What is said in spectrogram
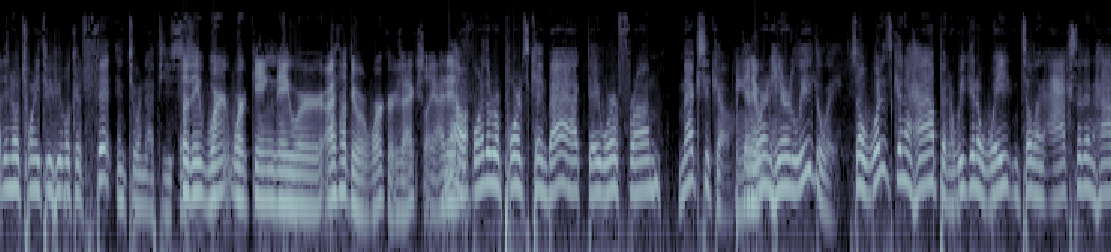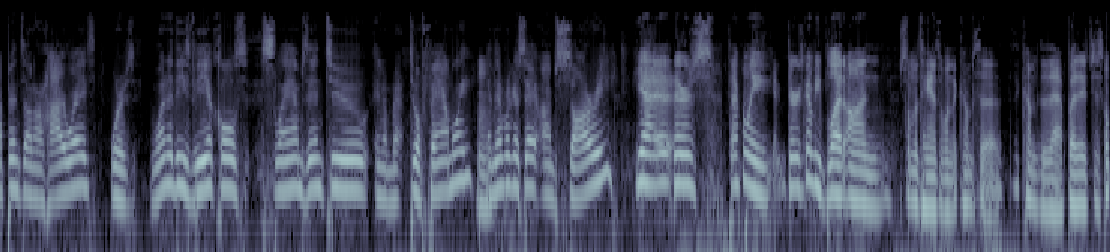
I didn't know 23 people could fit into an SUV. So they weren't working. They were. I thought they were workers. Actually, I didn't. No, one of the reports came back. They were from Mexico. And they they were- weren't here legally. So what is going to happen? Are we going to wait until an accident happens on our highways, where one of these vehicles slams into an to a family, Hmm. and then we're going to say, "I'm sorry"? Yeah, there's definitely there's going to be blood on someone's hands when it comes to it comes to that. But it's just, oh,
